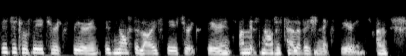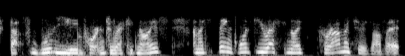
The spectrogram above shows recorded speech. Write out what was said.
digital theatre experience is not a live theatre experience and it's not a television experience. And that's really important to recognise. And I think once you recognise the parameters of it,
